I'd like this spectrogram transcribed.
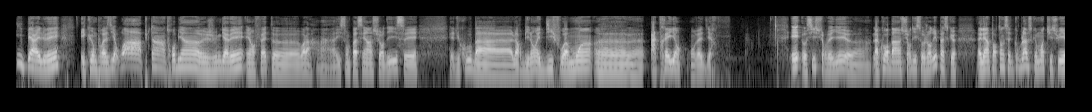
hyper élevé et qu'on pourrait se dire waouh putain trop bien euh, je vais me gaver. Et en fait euh, voilà euh, ils sont passés à 1 sur 10 et, du coup bah leur bilan est 10 fois moins attrayant on va dire. Et aussi surveiller la courbe à 1 sur 10 aujourd'hui parce que elle est importante cette courbe là parce que moi qui suis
